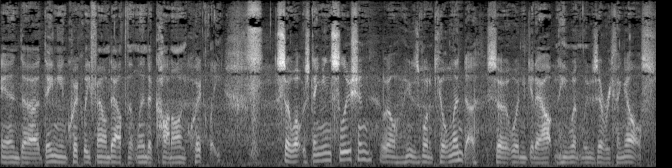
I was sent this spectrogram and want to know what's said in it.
and uh, Damien quickly found out that Linda caught on quickly. So, what was Damien's solution? Well, he was going to kill Linda so it wouldn't get out and he wouldn't lose everything else.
